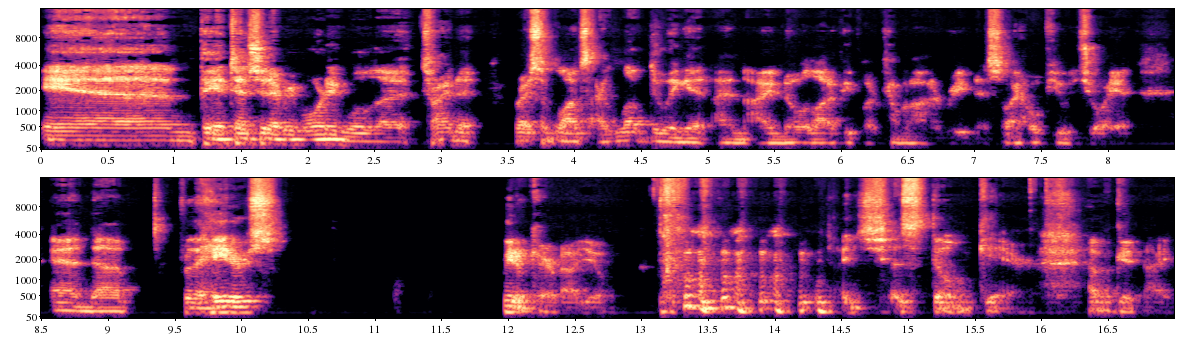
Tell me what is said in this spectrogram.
and pay attention every morning. We'll uh, try to write some blogs. I love doing it, and I know a lot of people are coming on and reading it, so I hope you enjoy it. And uh, for the haters, we don't care about you. I just don't care. Have a good night.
